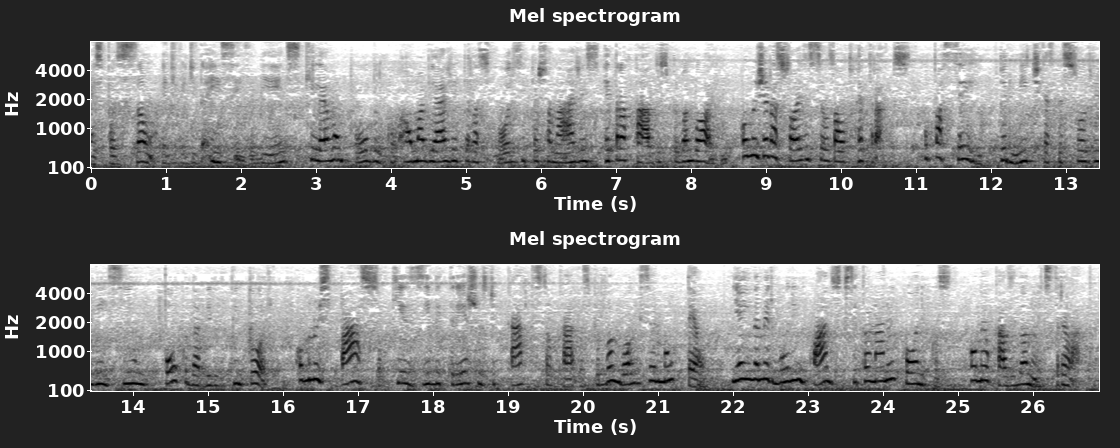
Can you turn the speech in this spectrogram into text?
A exposição é dividida em seis ambientes que levam o público a uma viagem pelas cores e personagens retratados por Van Gogh, como gerações e seus autorretratos. O passeio permite que as pessoas vivenciem um pouco da vida do pintor, como no espaço que exibe trechos de cartas trocadas por Van Gogh e seu irmão Theo, e ainda mergulha em quadros que se tornaram icônicos, como é o caso da Noite Estrelada.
